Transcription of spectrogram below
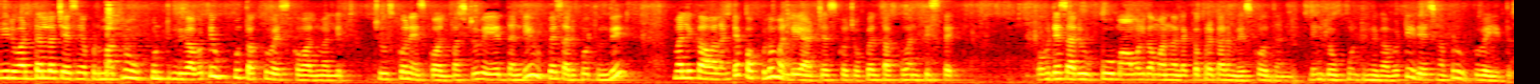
మీరు వంటల్లో చేసేటప్పుడు మాత్రం ఉప్పు ఉంటుంది కాబట్టి ఉప్పు తక్కువ వేసుకోవాలి మళ్ళీ. చూసుకొని వేసుకోవాలి. ఫస్ట్ వేయొద్దండి ఉప్పే సరిపోతుంది. మళ్ళీ కావాలంటే పప్పులో మళ్ళీ యాడ్ చేసుకోవచ్చు. ఒకవేళ తక్కువ అనిపిస్తే. ఒకటేసారి ఉప్పు మామూలుగా మన లెక్క ప్రకారం వేసుకోవద్దండి. దీంట్లో ఉప్పు ఉంటుంది కాబట్టి ఇది వేసినప్పుడు ఉప్పు వేయద్దు.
